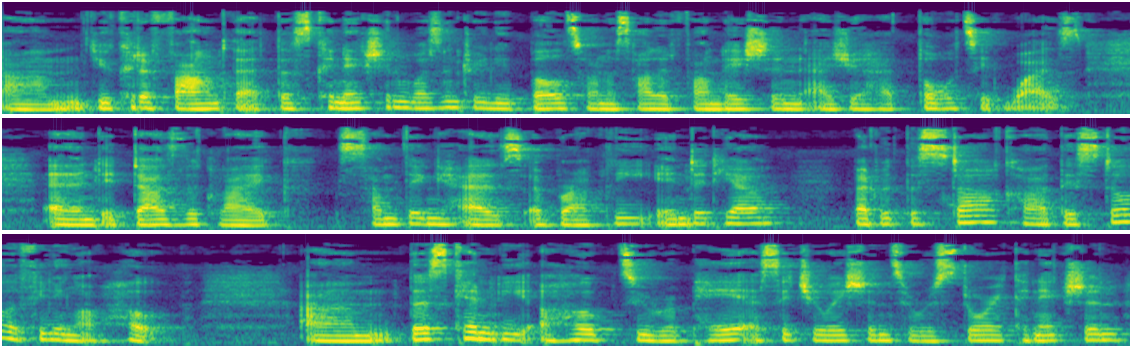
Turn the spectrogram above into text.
Um, you could have found that this connection wasn't really built on a solid foundation as you had thought it was. And it does look like something has abruptly ended here. But with the star card, there's still a feeling of hope. Um, this can be a hope to repair a situation, to restore a connection.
